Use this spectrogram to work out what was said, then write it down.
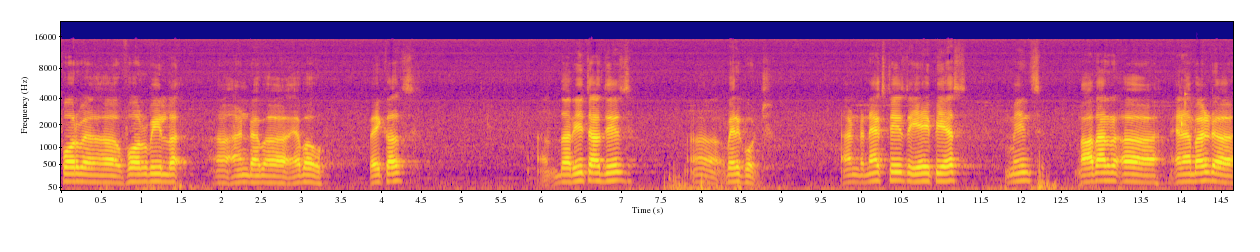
four, uh, four wheel uh, and abo- above vehicles. Uh, the recharge is uh, very good. And next is the APS means Aadhaar uh, enabled uh,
